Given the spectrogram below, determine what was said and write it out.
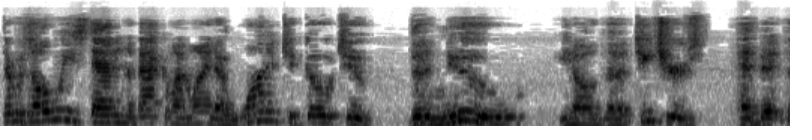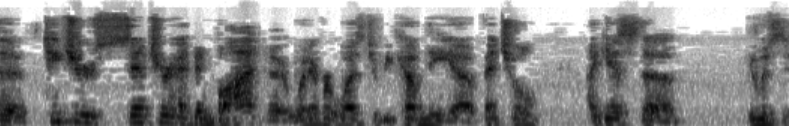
there was always that in the back of my mind. I wanted to go to the new, you know, the teachers had been, the teachers center had been bought or whatever it was to become the uh, eventual, I guess the, it was the,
